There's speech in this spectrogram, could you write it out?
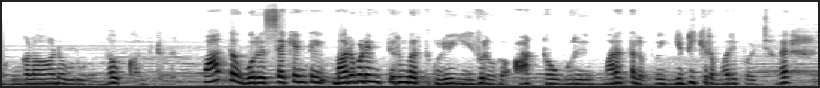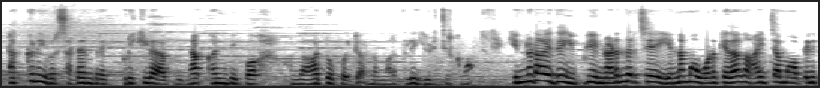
மங்களான உருவம் தான் உட்காந்துட்டு பார்த்த ஒரு செகண்டு மறுபடியும் திரும்புறதுக்குள்ளேயே இவரோட ஆட்டோ ஒரு மரத்தில் போய் இடிக்கிற மாதிரி போயிடுச்சாங்க. டக்குன்னு இவர் சடன் பிரேக் பிடிக்கல அப்படின்னா கண்டிப்பாக அந்த ஆட்டோ போயிட்டு அந்த மரத்தில் இடிச்சிருக்குமா என்னடா இது? இப்படி நடந்துருச்சே. என்னம்மா உனக்கு ஏதாவது ஆயிடுச்சாமா அப்படின்னு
